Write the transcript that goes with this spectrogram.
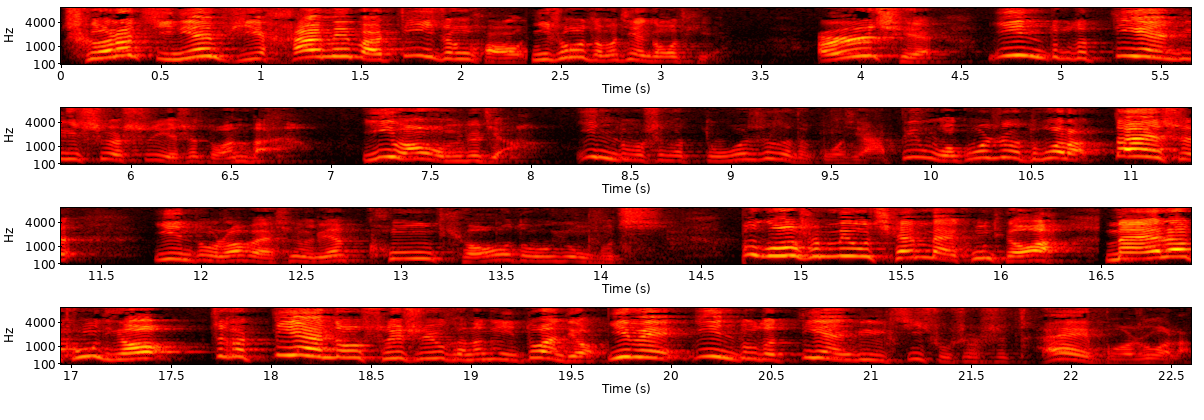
扯了几年皮，还没把地征好，你说我怎么建高铁？而且印度的电力设施也是短板啊。以往我们就讲，印度是个多热的国家，比我国热多了，但是。印度老百姓连空调都用不起，不光是没有钱买空调啊，买了空调，这个电都随时有可能给你断掉，因为印度的电力基础设施太薄弱了。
